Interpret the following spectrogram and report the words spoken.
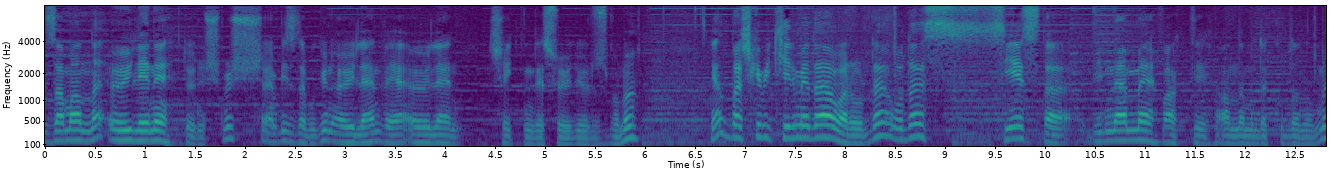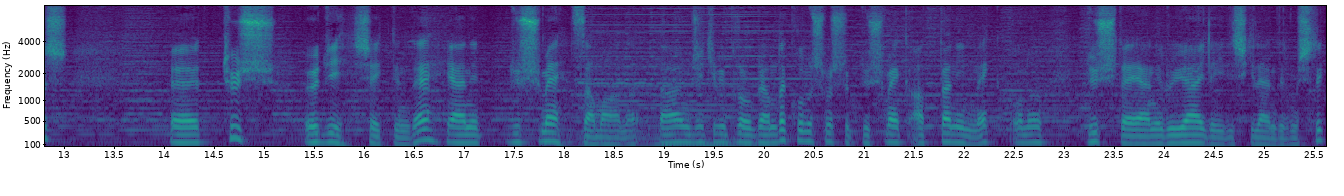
zamanla öğlene dönüşmüş. Yani biz de bugün öğlen veya öğlen şeklinde söylüyoruz bunu. Ya başka bir kelime daha var orada. O da siesta, dinlenme vakti anlamında kullanılmış. E, tüş ödi şeklinde yani düşme zamanı. Daha önceki bir programda konuşmuştuk. Düşmek, attan inmek. Onu düş de yani rüya ile ilişkilendirmiştik.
